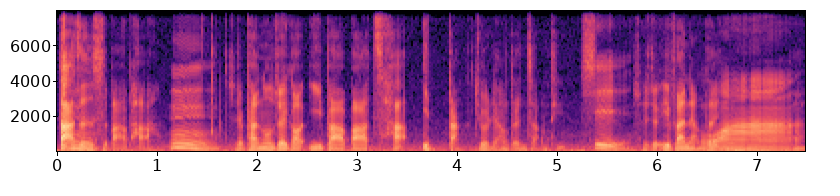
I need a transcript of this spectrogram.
大增十八趴，嗯，所以盘中最高一八八，差一档就两等涨停，是，所以就一翻两瞪眼。哇。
